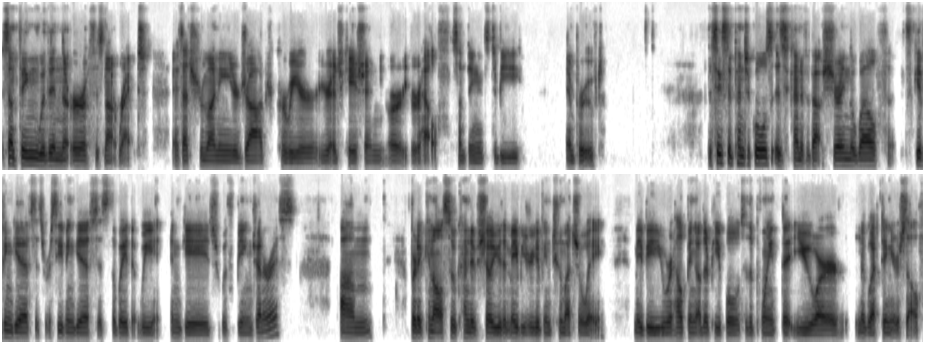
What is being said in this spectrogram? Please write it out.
something within the earth is not right if that's your money, your job, your career, your education, or your health, something needs to be improved. The Six of Pentacles is kind of about sharing the wealth. It's giving gifts, it's receiving gifts, it's the way that we engage with being generous. Um, but it can also kind of show you that maybe you're giving too much away. Maybe you were helping other people to the point that you are neglecting yourself.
